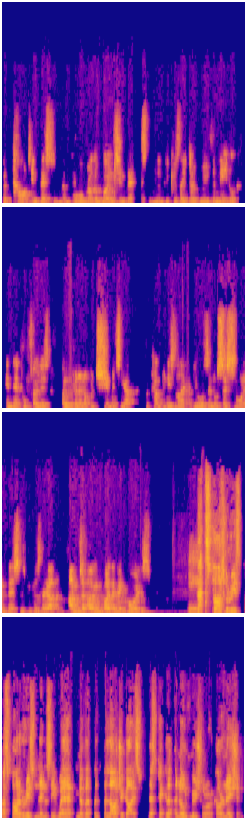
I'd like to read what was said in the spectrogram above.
that can't invest in them, or rather won't invest in them because they don't move the needle in their portfolios, open an opportunity up for companies like yours and also small investors because they are under owned by the big boys? That's part of a reason. That's part of a reason, Lindsay, where you know the, the larger guys. Let's pick an old mutual or a coronation.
